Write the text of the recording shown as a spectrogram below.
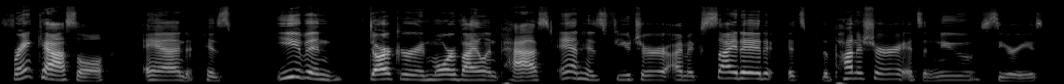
Frank Castle and his even darker and more violent past and his future. I'm excited. It's The Punisher, it's a new series.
